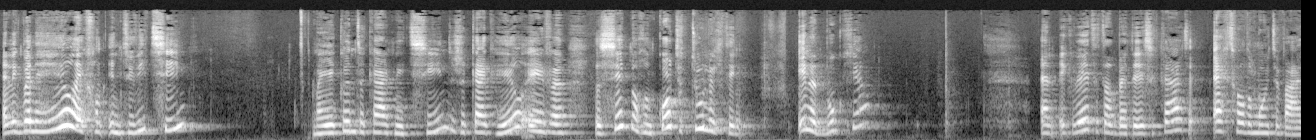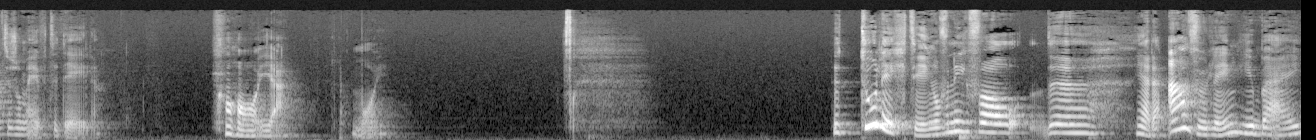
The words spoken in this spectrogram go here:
En ik ben heel erg van intuïtie. Maar je kunt de kaart niet zien. Dus ik kijk heel even. Er zit nog een korte toelichting in het boekje. En ik weet dat dat bij deze kaarten echt wel de moeite waard is om even te delen. Oh ja, mooi. De toelichting, of in ieder geval de, ja, de aanvulling hierbij.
